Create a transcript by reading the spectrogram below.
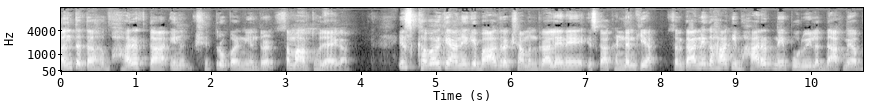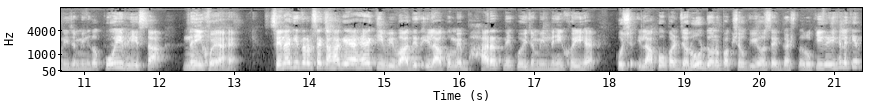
अंततः भारत का इन क्षेत्रों पर नियंत्रण समाप्त हो जाएगा। इस खबर के आने के बाद रक्षा मंत्रालय ने इसका खंडन किया। सरकार ने कहा कि भारत ने पूर्वी लद्दाख में अपनी ज़मीन का कोई भी हिस्सा नहीं खोया है। सेना की तरफ़ से कहा गया है कि विवादित इलाकों में भारत ने कोई ज़मीन नहीं खोई है। कुछ इलाकों पर ज़रूर दोनों पक्षों की ओर से गश्त रोकी गई है, लेकिन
